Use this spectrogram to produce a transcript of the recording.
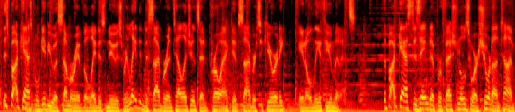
This podcast will give you a summary of the latest news related to cyber intelligence and proactive cybersecurity in only a few minutes. The podcast is aimed at professionals who are short on time,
